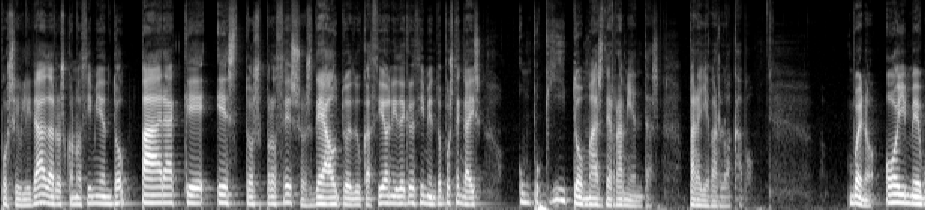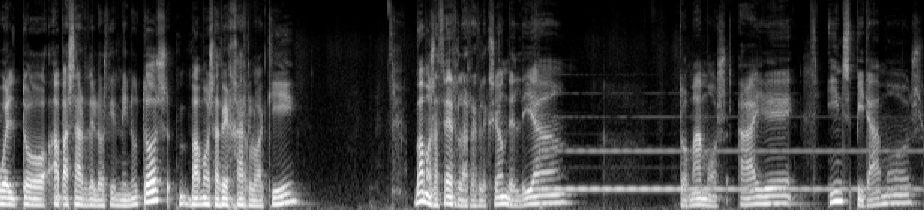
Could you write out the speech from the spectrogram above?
posibilidad, daros conocimiento para que estos procesos de autoeducación y de crecimiento pues tengáis un poquito más de herramientas para llevarlo a cabo. Bueno, hoy me he vuelto a pasar de los 10 minutos, vamos a dejarlo aquí. Vamos a hacer la reflexión del día. Tomamos aire, inspiramos.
